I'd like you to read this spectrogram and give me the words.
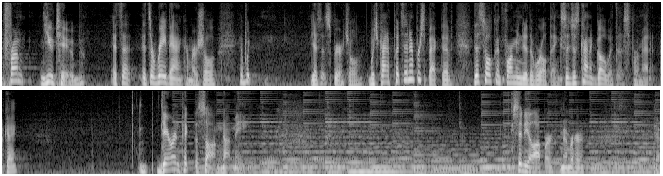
from YouTube. It's a, it's a Ray-Ban commercial. It would, yes, it's spiritual, which kind of puts it in perspective this whole conforming to the world thing. So just kind of go with this for a minute, okay? Darren picked the song, not me. Cyndi Lauper, remember her? Yeah.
